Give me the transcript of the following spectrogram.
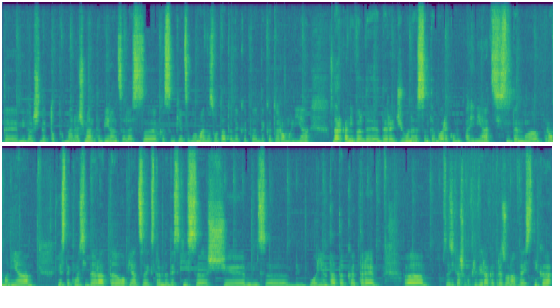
de middle și de top management, bineînțeles că sunt piețe mult mai dezvoltate decât, decât România, dar ca nivel de, de regiune suntem oarecum aliniați. Suntem România este considerată o piață extrem de deschisă și mm, orientată către, uh, să zic așa, cu privirea către zona vestică,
